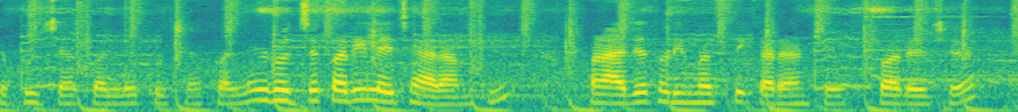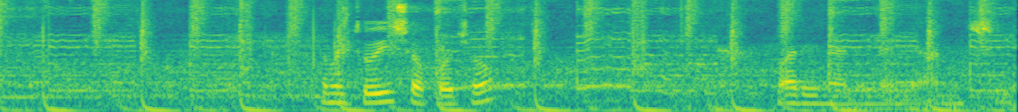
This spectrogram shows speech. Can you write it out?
કે પૂજા કર લે, પૂજા કર લે. રોજે કરી લે છે આરામથી, પણ આજે થોડી મસ્તી કારણ છે, કરે છે. તમે જોઈ શકો છો મારી નાની નાની આંશી.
